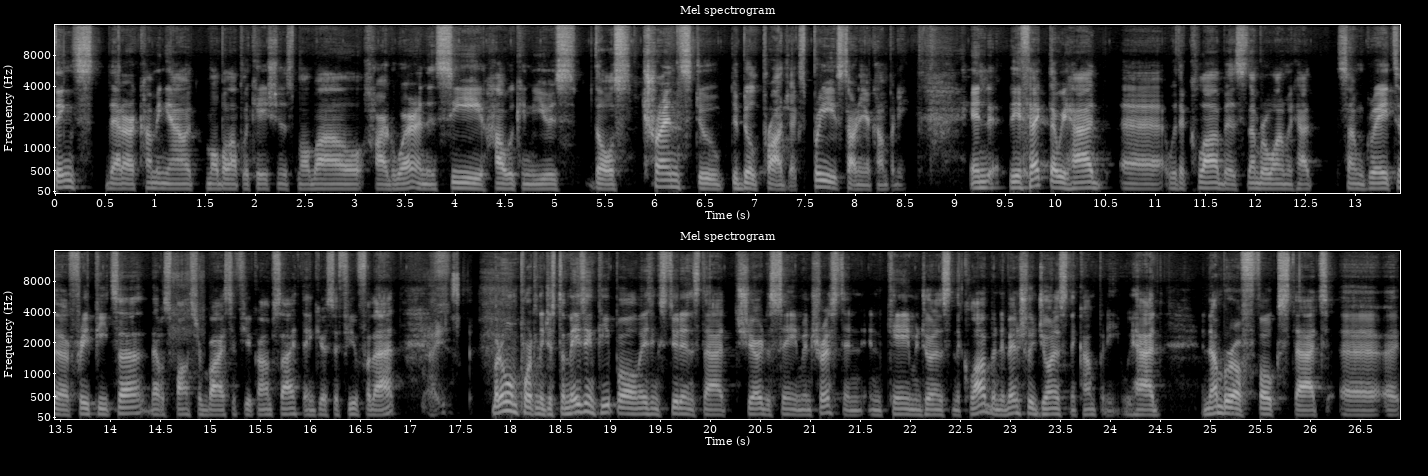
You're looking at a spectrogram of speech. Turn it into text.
things that are coming out, mobile applications, mobile hardware, and then see how we can use those trends to to build projects pre starting a company. And the effect that we had uh, with the club is number one, we had some great uh, free pizza that was sponsored by SFU CompSci. Thank you, SFU, for that. Nice. But more importantly, just amazing people, amazing students that shared the same interest and, and came and joined us in the club and eventually joined us in the company. We had a number of folks that uh, uh,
